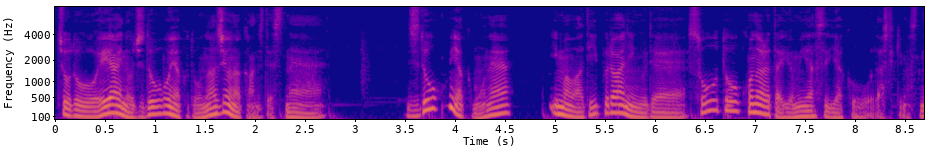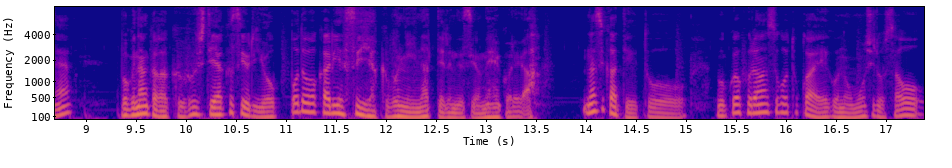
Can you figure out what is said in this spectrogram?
ちょうど AI の自動翻訳と同じような感じですね。自動翻訳もね、今はディープラーニングで相当こなれた読みやすい訳を出してきますね。僕なんかが工夫して訳すよりよっぽどわかりやすい訳文になってるんですよね、これが。なぜかっていうと、僕はフランス語とか英語の面白さを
